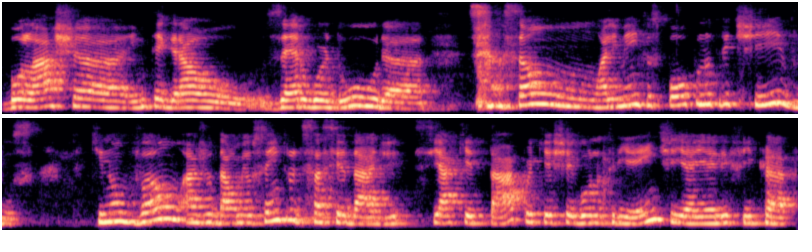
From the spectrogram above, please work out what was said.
bolacha integral zero gordura, são alimentos pouco nutritivos que não vão ajudar o meu centro de saciedade se aquietar, porque chegou nutriente e aí ele fica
